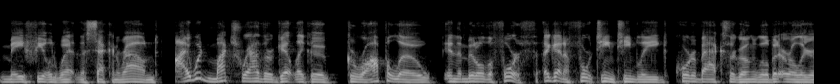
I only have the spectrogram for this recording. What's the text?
Mayfield went in the second round. I would much rather get like a Garoppolo in the middle of the fourth. Again, a 14 team league. Quarterbacks are going a little bit earlier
